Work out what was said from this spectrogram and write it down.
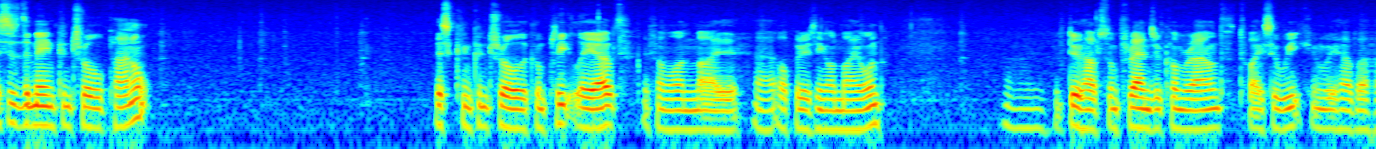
This is the main control panel. This can control the complete layout if I'm on my uh, operating on my own. Uh, we do have some friends who come around twice a week and we have a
